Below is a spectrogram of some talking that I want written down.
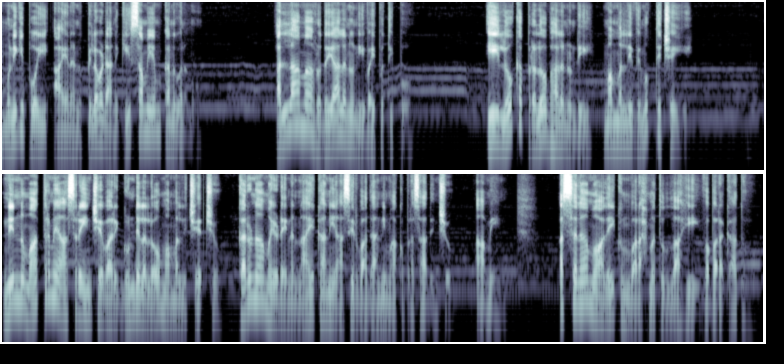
మునిగిపోయి ఆయనను పిలవడానికి సమయం కనుగొనము. అల్లామా హృదయాలను నీవైపు తిప్పు. ఈ లోక ప్రలోభాల నుండి మమ్మల్ని విముక్తి చెయ్యి నిన్ను మాత్రమే ఆశ్రయించేవారి గుండెలలో మమ్మల్ని చేర్చు. కరుణామయుడైన నాయకాని ఆశీర్వాదాన్ని మాకు ప్రసాదించు. ఆమీన్. అస్సలాము అలైకుం వరహమతుల్లాహి వబరకాతుహు.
